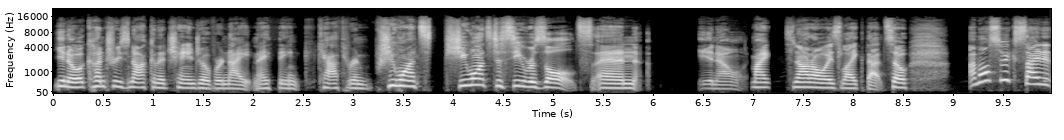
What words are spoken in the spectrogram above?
you know a country's not going to change overnight, and I think Catherine she wants she wants to see results, and you know my it's not always like that. So I'm also excited.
